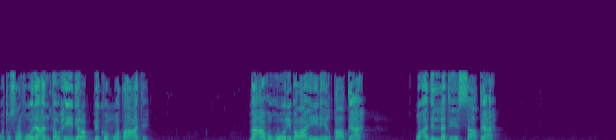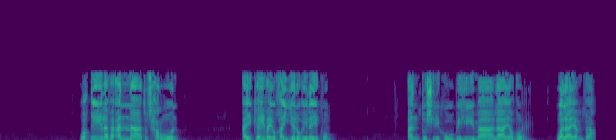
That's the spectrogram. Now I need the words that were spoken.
وتصرفون عن توحيد ربكم وطاعته مع ظهور براهينه القاطعة وأدلته الساطعة. وقيل فأنا تسحرون أي كيف يخيل إليكم أن تشركوا به ما لا يضر ولا ينفع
